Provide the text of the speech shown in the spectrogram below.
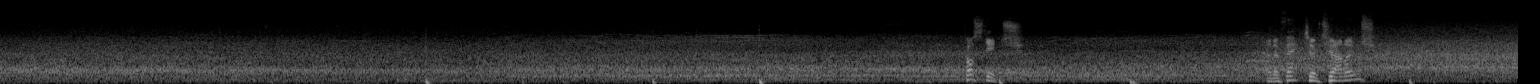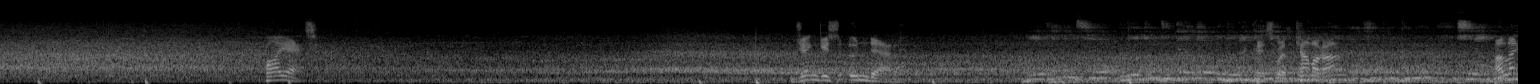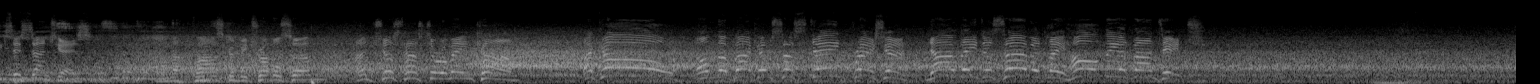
Kostic. An effective challenge. Payet. Cengiz Ünder. It's with Kamara. Alexis Sanchez. And that pass could be troublesome. And just has to remain calm. A goal! On the back of sustained pressure. Now they deservedly hold the advantage.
